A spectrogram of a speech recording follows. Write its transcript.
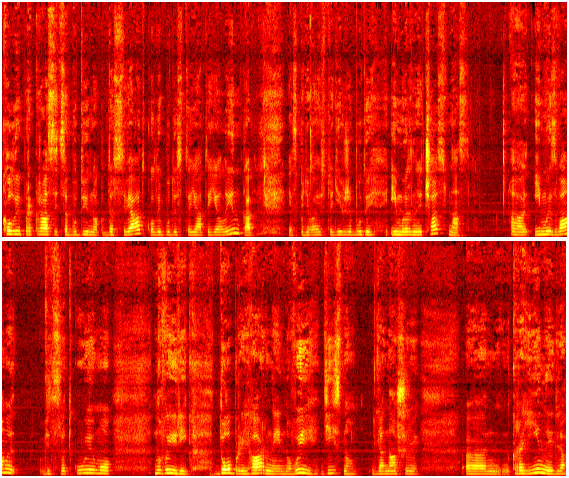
коли прикраситься будинок до свят, коли буде стояти ялинка, я сподіваюся, тоді вже буде і мирний час в нас. І ми з вами відсвяткуємо новий рік. Добрий, гарний, новий, дійсно, для нашої е, країни і для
